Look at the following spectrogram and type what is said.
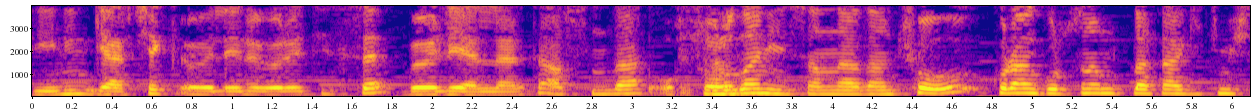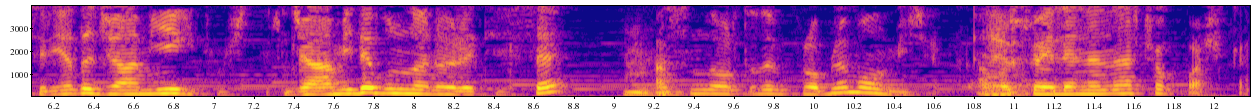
Dinin gerçek öğeleri öğretilse böyle yerlerde aslında o E, sorulan insanlardan çoğu Kur'an kursuna mutlaka gitmiştir ya da camiye gitmiştir. Camide bunlar öğretilse Hı hı. aslında ortada bir problem olmayacak. Ama Evet. söylenenler çok başka.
